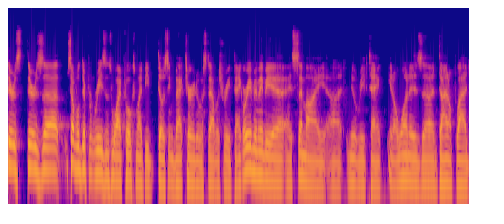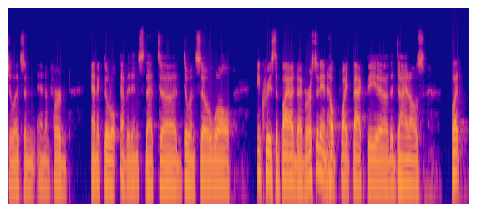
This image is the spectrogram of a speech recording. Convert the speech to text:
there's there's uh several different reasons why folks might be dosing bacteria to establish reef tank or even maybe a, a semi uh, new reef tank you know one is uh dinoflagellates and and i've heard anecdotal evidence that uh, doing so will increase the biodiversity and help fight back the uh, the dinos. But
